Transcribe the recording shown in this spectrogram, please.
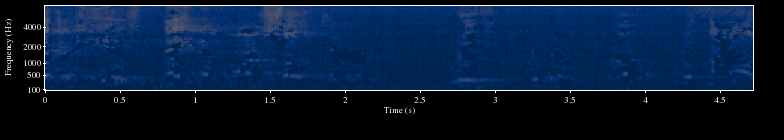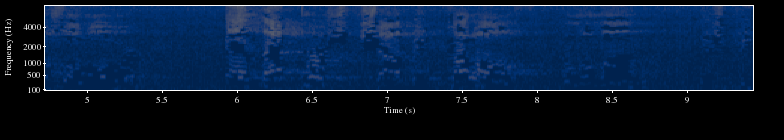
whether he is native or and that person shall be cut off from among his people.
